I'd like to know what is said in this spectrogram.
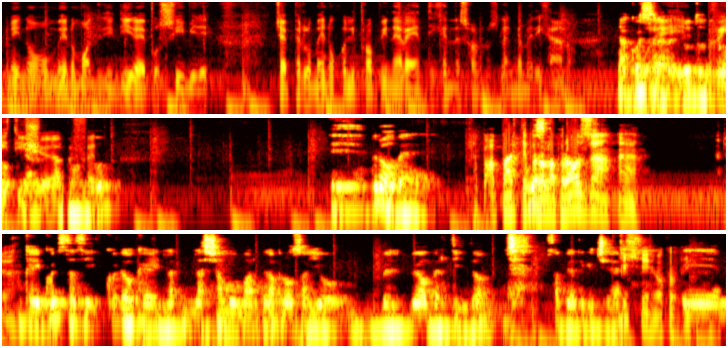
meno, meno modi di dire possibili cioè perlomeno quelli proprio inerenti che ne sono lo slang americano. No, questo è il British perfetto eh, però beh, A parte però la prosa, eh. Cioè. Ok, questa sì, ok, la, lasciamo parte la prosa, io ve, ve ho avvertito, sappiate che c'è. Sì, sì, ho capito. E, ehm,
